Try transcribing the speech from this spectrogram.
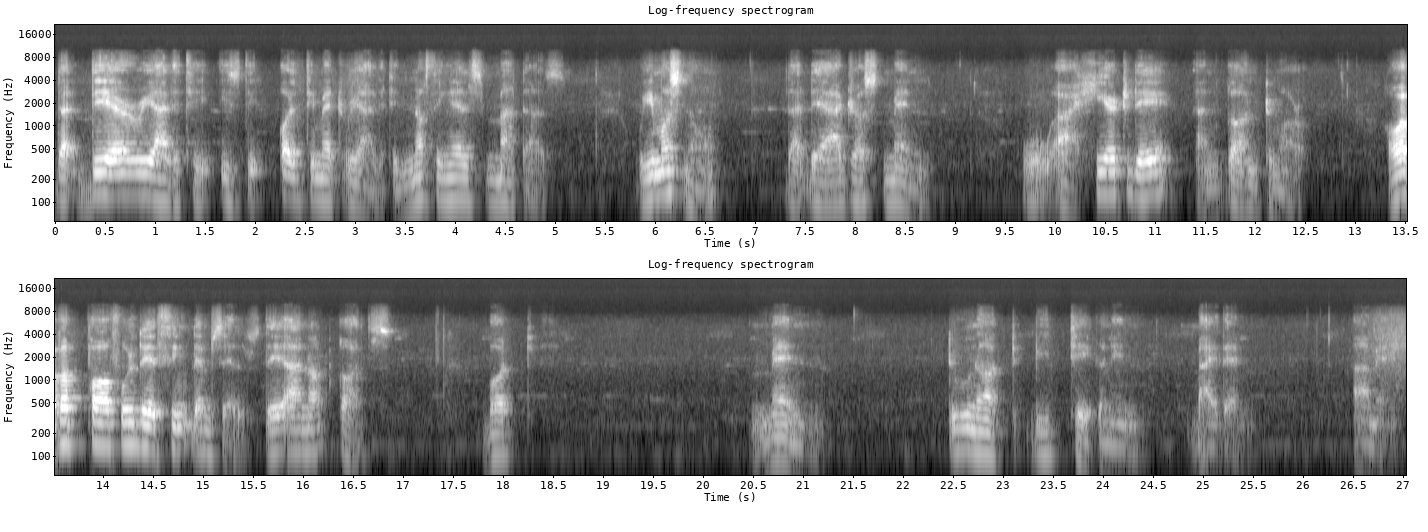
that their reality is the ultimate reality. Nothing else matters. We must know that they are just men who are here today and gone tomorrow. However powerful they think themselves, they are not gods, but men. Do not be taken in by them. Amen.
